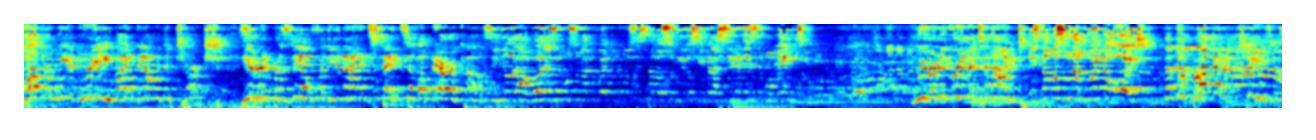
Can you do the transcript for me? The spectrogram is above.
Father, we agree right now with the church here in Brazil for the United States of America. Señor, ahora hacemos un acuerdo con los Estados Unidos y Brasil en este momento. We're in agreement tonight Estamos un acuerdo hoy that the bride of Jesus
